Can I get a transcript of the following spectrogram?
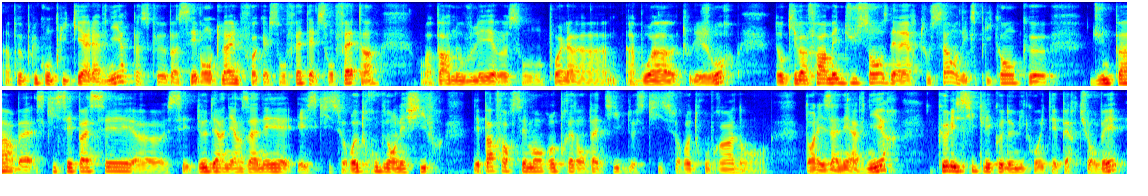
un peu plus compliqués à l'avenir parce que bah, ces ventes-là, une fois qu'elles sont faites, elles sont faites. Hein. On va pas renouveler son poêle à, bois tous les jours. Donc, il va falloir mettre du sens derrière tout ça en expliquant que d'une part, bah, ce qui s'est passé ces deux dernières années et ce qui se retrouve dans les chiffres, n'est pas forcément représentatif de ce qui se retrouvera dans, dans les années à venir, que les cycles économiques ont été perturbés,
